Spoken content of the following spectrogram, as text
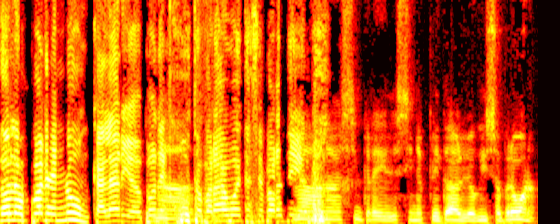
No lo ponen nunca, Lario, lo ponen No, justo para dar vuelta ese partido. No, no, es increíble, es inexplicable lo que hizo. Pero bueno,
